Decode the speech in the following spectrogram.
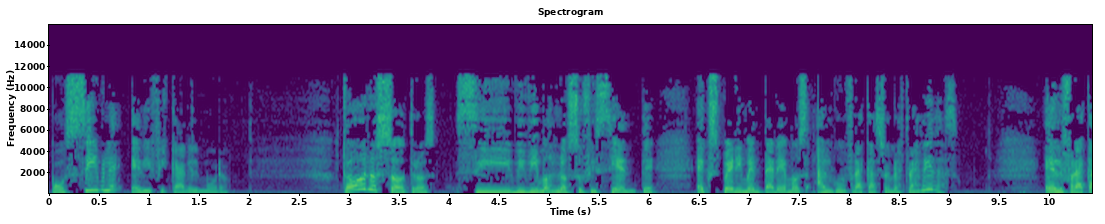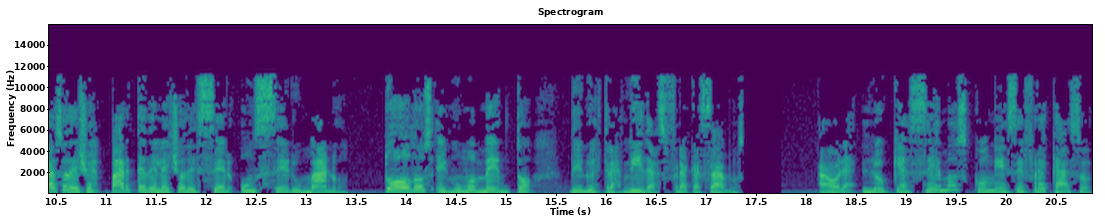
posible edificar el muro. Todos nosotros, si vivimos lo suficiente, experimentaremos algún fracaso en nuestras vidas. El fracaso, de hecho, es parte del hecho de ser un ser humano. Todos en un momento de nuestras vidas fracasamos. Ahora, lo que hacemos con ese fracaso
